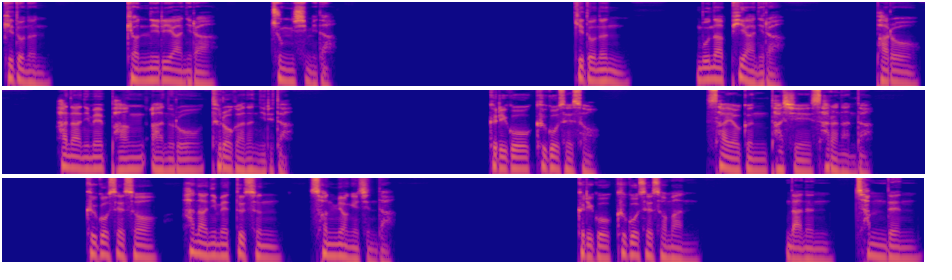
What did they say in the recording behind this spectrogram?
기도는 견일이 아니라 중심이다. 기도는 문 앞이 아니라 바로 하나님의 방 안으로 들어가는 일이다. 그리고 그곳에서 사역은 다시 살아난다. 그곳에서 하나님의 뜻은 선명해진다. 그리고 그곳에서만 나는 참된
